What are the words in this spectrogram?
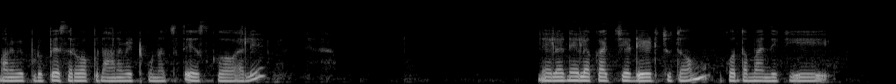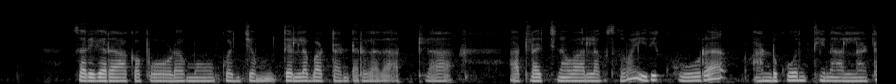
మనం ఇప్పుడు పెసరపప్పు నానబెట్టుకుని వచ్చి తీసుకోవాలి నెల నెలకు వచ్చే డేట్ చూద్దాం. కొంతమందికి సరిగా రాకపోవడము కొంచెం తెల్లబట్ట అంటారు కదా అట్లా అట్లా వచ్చిన వాళ్ళకు ఇది కూర వండుకొని తినాలన్నట.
